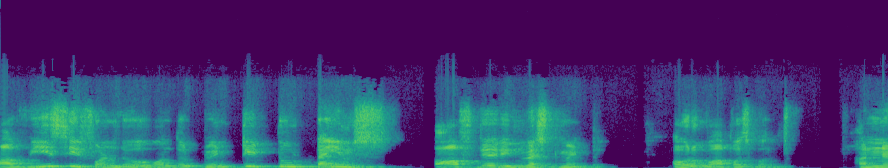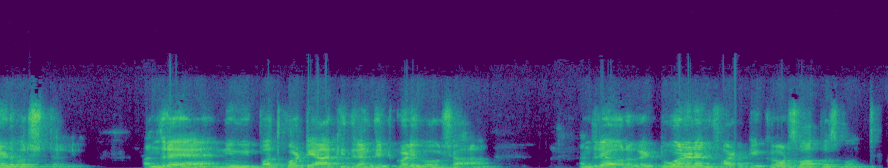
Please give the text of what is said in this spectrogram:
ಆ ವಿ ಸಿ ಫಂಡ್ ಒಂದು twenty two times of their investment ಅವ್ರಿಗೆ ವಾಪಸ್ ಬಂತು. ಹನ್ನೆರಡು ವರ್ಷದಲ್ಲಿ. ಅಂದ್ರೆ ನೀವು ಇಪ್ಪತ್ತು ಕೋಟಿ ಹಾಕಿದ್ರೆ ಅಂತ ಇಟ್ಕೊಳ್ಳಿ ಬಹುಶಃ. ಅಂದ್ರೆ ಅವ್ರಿಗೆ two hundred and forty crores ವಾಪಸ್ ಬಂತು.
